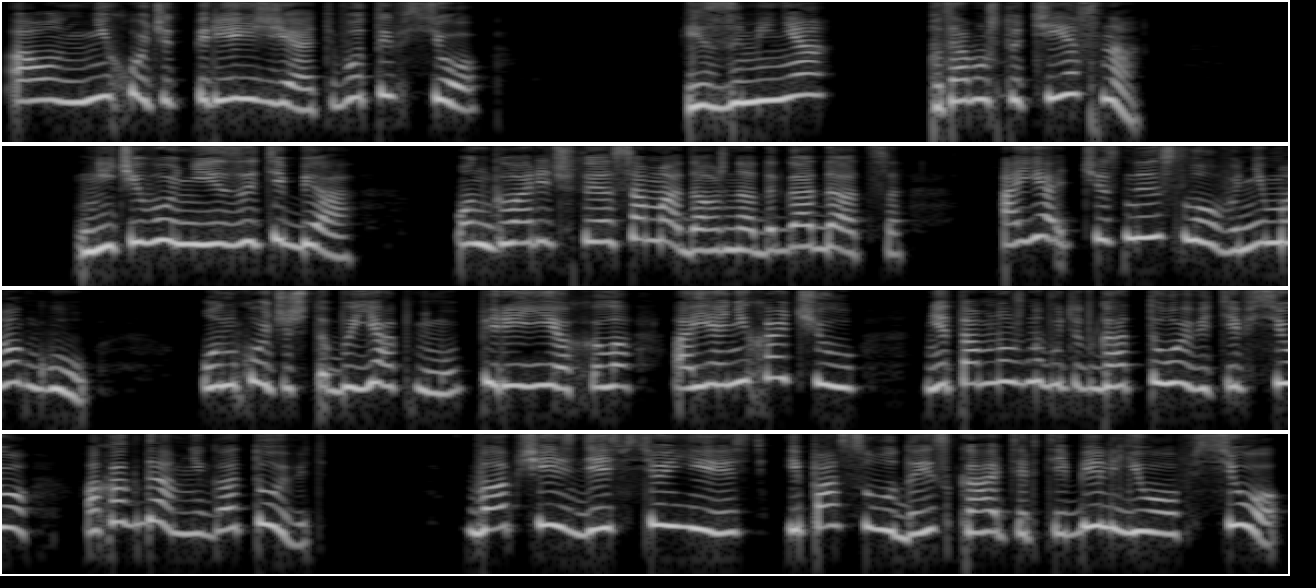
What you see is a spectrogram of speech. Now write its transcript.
а он не хочет переезжать, вот и все». «Из-за меня? Потому что тесно?» «Ничего не из-за тебя. Он говорит, что я сама должна догадаться, а я, честное слово, не могу. Он хочет, чтобы я к нему переехала, а я не хочу. Мне там нужно будет готовить и все. А когда мне готовить? Вообще здесь все есть. И посуда, и скатерть, и белье, все.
